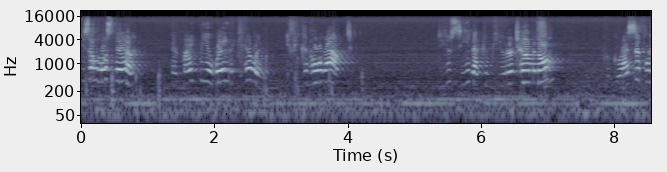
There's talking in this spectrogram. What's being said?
He's almost there. There might be a way to kill him if you can hold out. Do you see that computer terminal? Progressively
